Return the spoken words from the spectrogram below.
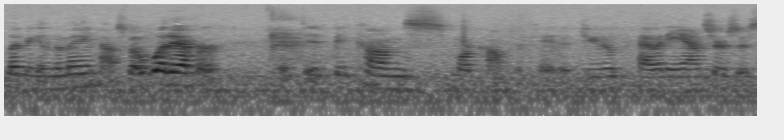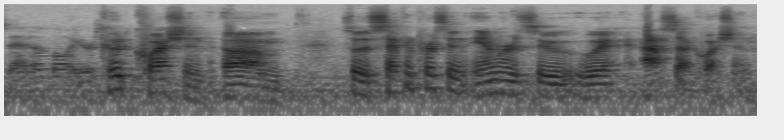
living in the main house, but whatever, it, it becomes more complicated. Do you have any answers? Is that a lawyer's? Good question. Um, so the second person, Amherst, who, who asked that question,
